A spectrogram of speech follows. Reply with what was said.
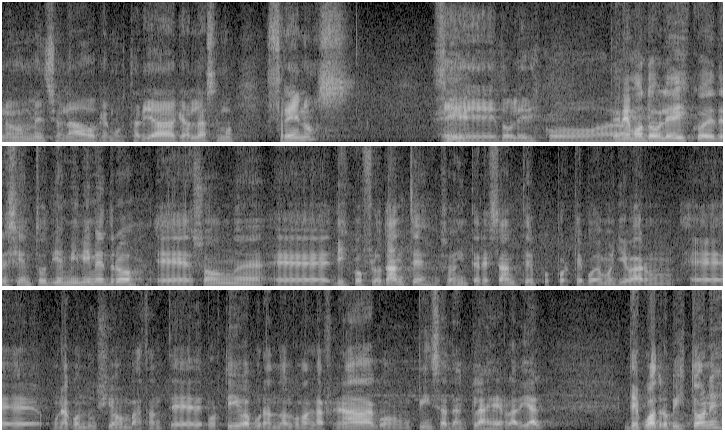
no hemos mencionado, que me gustaría que hablásemos, frenos, eh, doble disco. Tenemos doble disco de 310 milímetros, eh, son discos flotantes, eso es interesante pues porque podemos llevar una conducción bastante deportiva, apurando algo más la frenada, con pinzas de anclaje radial de cuatro pistones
